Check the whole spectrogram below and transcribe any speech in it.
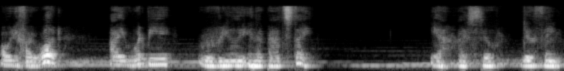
Or if I would, I would be really in a bad state. Yeah, I still do think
